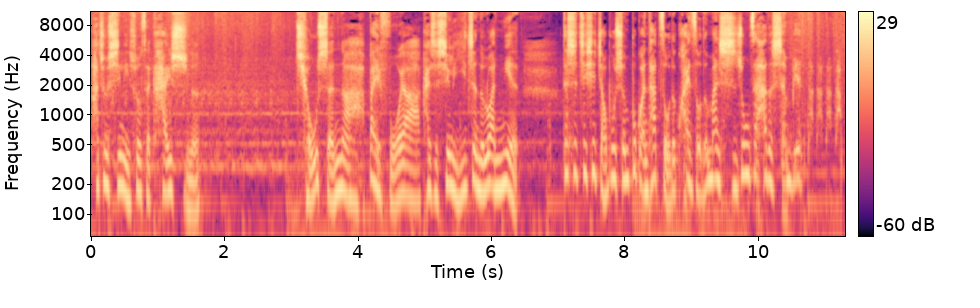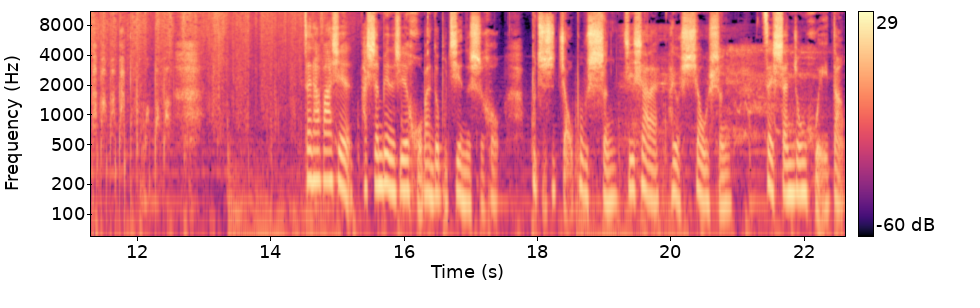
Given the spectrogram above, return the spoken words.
他就心里说：“才开始呢，求神啊，拜佛呀、开始心里一阵的乱念。但是这些脚步声，不管他走得快走得慢，始终在他的身边，哒哒哒哒，啪啪啪啪。”在他发现他身边的这些伙伴都不见的时候，不只是脚步声，接下来还有笑声在山中回荡，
